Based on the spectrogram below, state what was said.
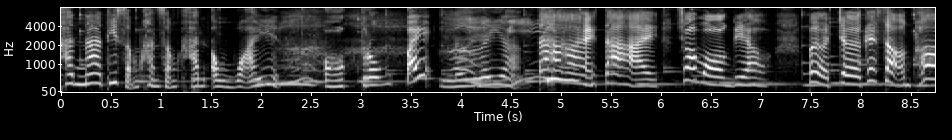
ขั้นหน้าที่สำคัญสำคัญเอาไว้ ออกตรงเป๊ะเลยอะ ตายตายชั่วโมงเดียว เปิดเจอแค่สองข้อ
